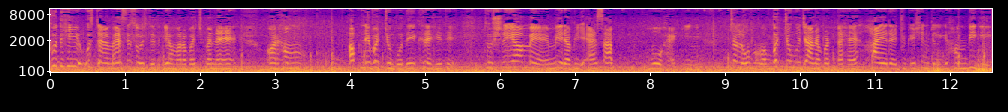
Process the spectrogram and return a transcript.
खुद ही उस टाइम ऐसे सोचते थे कि हमारा बचपन है और हम अपने बच्चों को देख रहे थे। तो श्रेया, में, मेरा भी ऐसा वो है कि चलो, बच्चों को जाना पड़ता है हायर एजुकेशन के लिए। हम भी गए।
